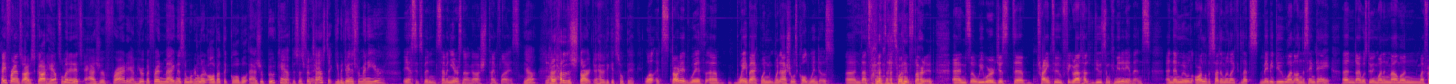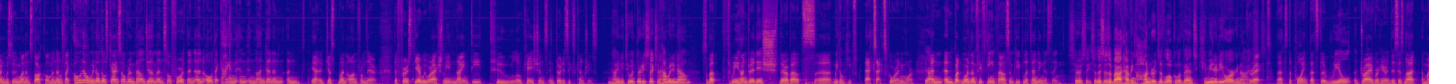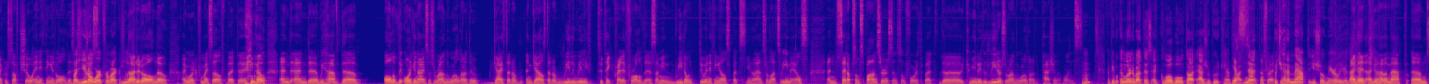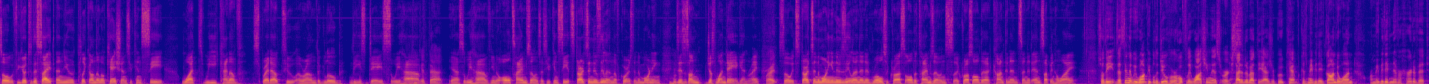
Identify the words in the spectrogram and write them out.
Hey friends, I'm Scott Hanselman and it's Azure Friday. I'm here with my friend Magnus and we're going to learn all about the Global Azure Bootcamp. This is That's fantastic. Right. You've been doing this for many years. Yes, it's been seven years now. Gosh, time flies. Yeah? yeah. How, did, how, did, this start and how did it get so big? Well, it started with uh, way back when, when Azure was called Windows and that's when it, that's when it started. And so we were just uh, trying to figure out how to do some community events. And then we were all of a sudden we're like, let's maybe do one on the same day. And I was doing one in Malmo, and my friend was doing one in Stockholm. And then was like, oh no, we know those guys over in Belgium and so forth. And, and oh, that guy in, in, in London. And, and yeah, it just went on from there. The first year we were actually 92 locations in 36 countries. 92 and 36, and how many now? It's about 300-ish, thereabouts. Uh, we don't keep exact score anymore. Yeah. And, and, but more than 15,000 people attending this thing. Seriously. So this is about having hundreds of local events, community organized. Correct. That's the point. That's the real uh, driver here. This is not a Microsoft show, anything at all. This right, you don't work for Microsoft. Not at all, no. I work for myself. But, uh, you know, and, and uh, we have the all of the organizers around the world are the guys that are and gals that are really, really to take credit for all of this. I mean, we don't do anything else but you know answer lots of emails and set up some sponsors and so forth. But the community leaders around the world are the passionate ones. Mm-hmm. And people can learn about this at global.azurebootcamp.net. Yes, that's right. But you had a map that you showed me earlier. That I did. I do have a map. Um, so if you go to the site and you click on the locations, you can see what we kind of spread out to around the globe these days. So we have look at that. Yeah, so we have you know all time zones as you can see. It starts in New Zealand, of course, in the morning. Mm-hmm. This is on just one day again, right? Right. So it starts in the morning in New Zealand and it rolls across all the time zones, across all the continents, and it ends up in Hawaii. So the, the thing that we want people to do who are hopefully watching this or yes. excited about the Azure Bootcamp because maybe they've gone to one or maybe they've never heard of it,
